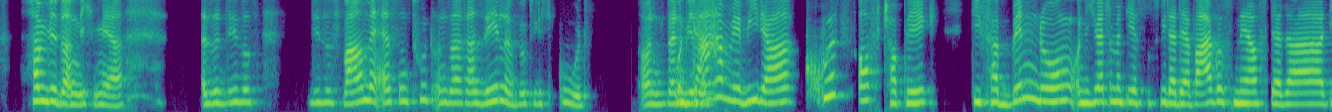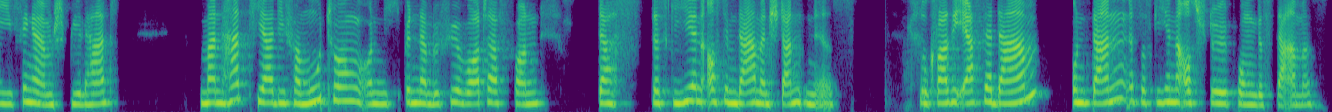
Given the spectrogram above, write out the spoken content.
haben wir dann nicht mehr. Also dieses, dieses warme Essen tut unserer Seele wirklich gut. Und, wenn und wir da haben wir wieder kurz off-topic die Verbindung, und ich wette mit dir, ist es wieder der Vagusnerv, der da die Finger im Spiel hat. Man hat ja die Vermutung, und ich bin da Befürworter von, dass das Gehirn aus dem Darm entstanden ist. So quasi erst der Darm und dann ist das Gehirn eine Ausstülpung des Darmes.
